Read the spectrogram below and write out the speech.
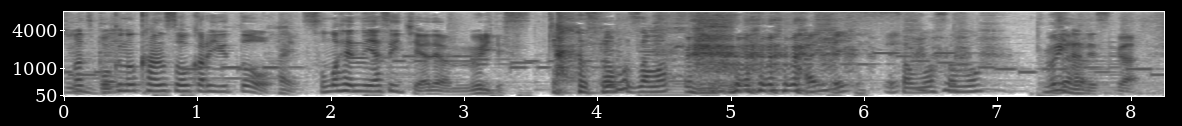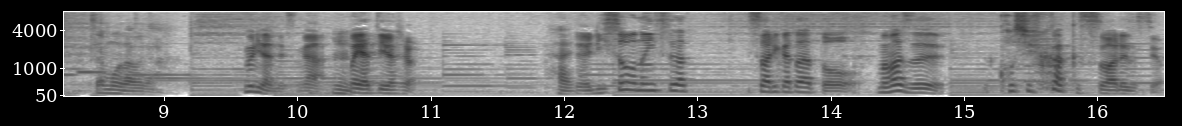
うんまず僕の感想から言うと、はい。その辺の安いチェアでは無理です。そもそも？はい。え？え？そもそも？無理なんですがじゃあもうダメだ。無理なんですが、うん。まあ、やってみましょう。はい。理想の椅子だ座り方だと、まあ、まず腰深く座れるんですよ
